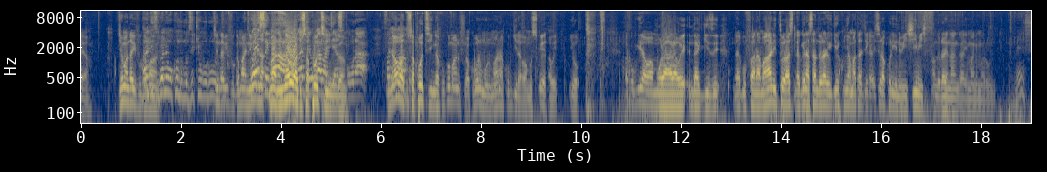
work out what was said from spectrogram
ya je manda bivuga man. baragizwe no gukunda umuziki w'uburundi je ndabivuga man Fanya nabo mambo. badusapotinga kuko man ushobora kubona umuntu mana akubwira wa muswera we yo. Akubwira wa murara we ndagize ndagufana mani tora hasi ndagwe na sandorari wigire kunyamata je kabisa urakora ibintu binshimisha sandorari nangaye mani marundi. Menshi.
